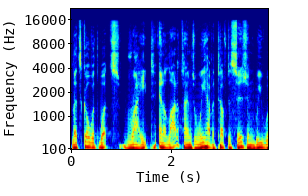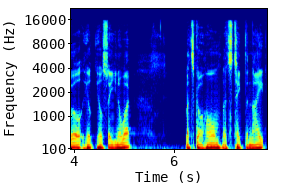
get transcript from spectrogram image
let's go with what's right. And a lot of times when we have a tough decision, we will. He'll he'll say, you know what? let's go home, let's take the night,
